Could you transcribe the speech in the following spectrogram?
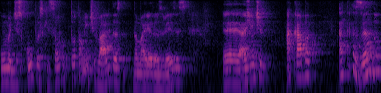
uma desculpas que são totalmente válidas na maioria das vezes, é, a gente acaba atrasando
